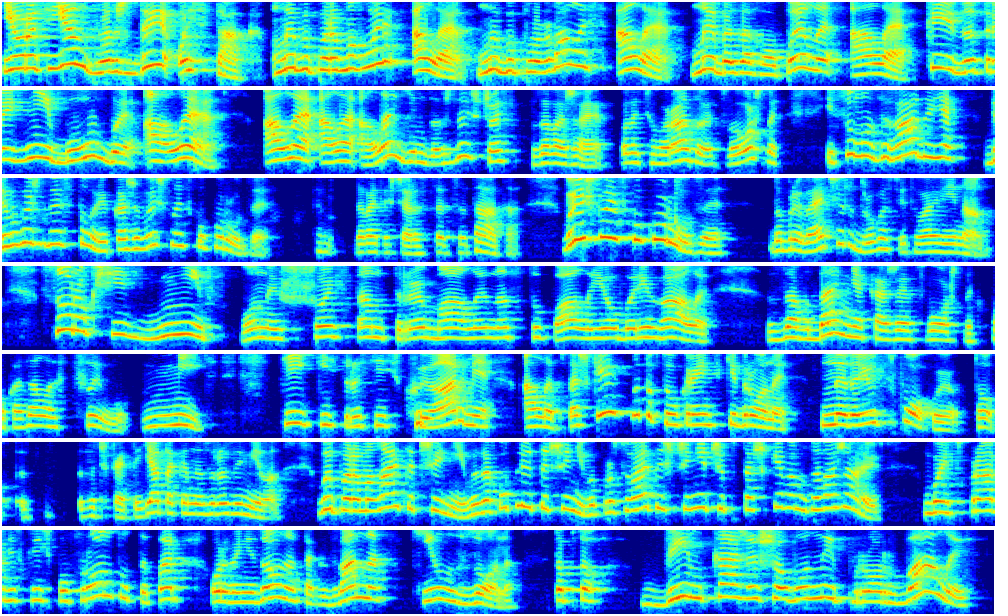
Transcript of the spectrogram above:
І у росіян завжди ось так: ми би перемогли, але ми би прорвались, але ми би захопили, але Київ за три дні був би, але. Але, але, але їм завжди щось заважає. От цього разу СВОшник і суму згадує дивовижну історію. Каже: вийшли з кукурудзи. Ем, Давайте ще раз це цитата. Вийшли з кукурудзи. Добрий вечір, Друга світова війна. 46 днів вони щось там тримали, наступали і оберігали. Завдання, каже СВОшник, показали силу, міць, стійкість російської армії, але пташки, ну тобто українські дрони, не дають спокою. То зачекайте, я так і не зрозуміла. Ви перемагаєте чи ні? Ви захоплюєте чи ні? Ви просуваєтесь чи ні? Чи пташки вам заважають? Бо і справді скрізь по фронту тепер організована так звана кіл-зона. Тобто він каже, що вони прорвались,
